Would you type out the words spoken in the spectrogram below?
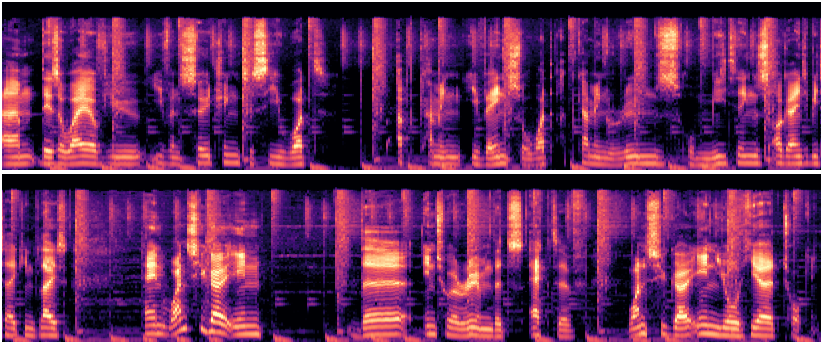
Um, there's a way of you even searching to see what upcoming events or what upcoming rooms or meetings are going to be taking place. And once you go in the into a room that's active, once you go in, you'll hear talking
